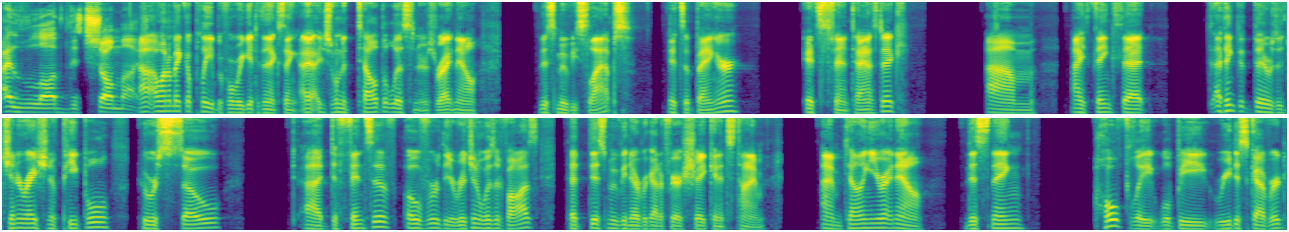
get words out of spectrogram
I love this so much. I, I want to make a plea before we get to the next thing. I, I just want to tell the listeners right now, this movie slaps. It's a banger. It's fantastic. Um, I think that I think that there was a generation of people who were so uh, defensive over the original Wizard of Oz that this movie never got a fair shake in its time. I'm telling you right now, this thing hopefully will be rediscovered,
